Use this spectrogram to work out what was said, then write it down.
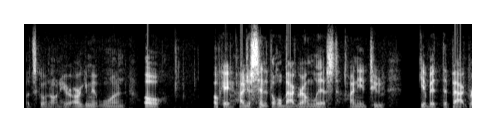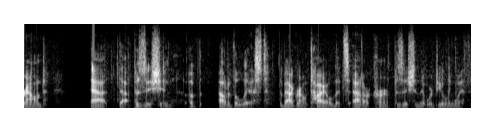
what's going on here? Argument one. Oh, okay. I just sent it the whole background list. I need to give it the background at that position of the, out of the list, the background tile that's at our current position that we're dealing with.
